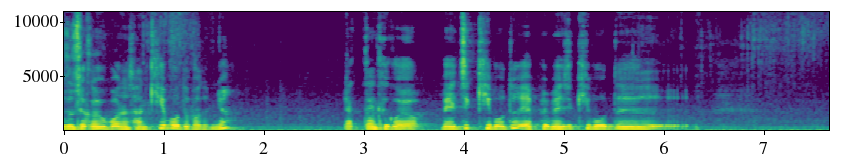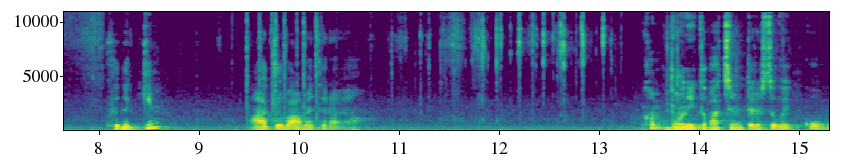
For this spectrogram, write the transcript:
우선 제가 이번에 산 키보드거든요. 약간 그거요. 매직 키보드? 애플 매직 키보드 그 느낌? 아주 마음에 들어요. 컴- 모니터 받침대를 쓰고 있고.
